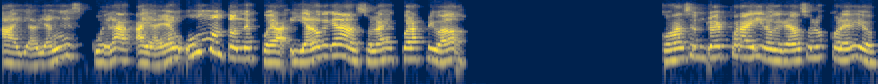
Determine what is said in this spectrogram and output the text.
ahí habían escuelas, ahí habían un montón de escuelas y ya lo que quedan son las escuelas privadas. Cójanse un drive por ahí, lo que quedan son los colegios.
